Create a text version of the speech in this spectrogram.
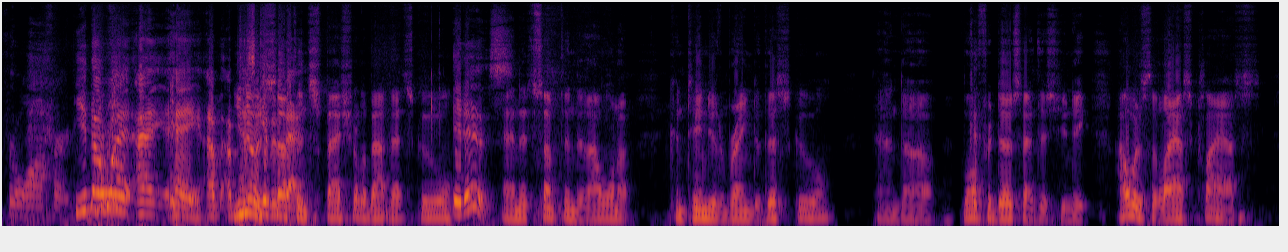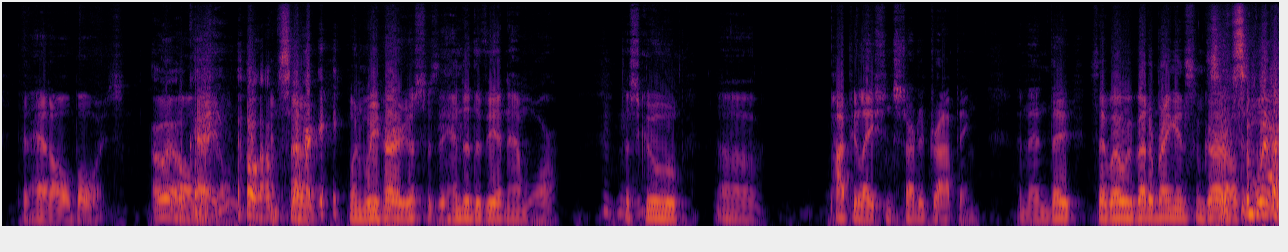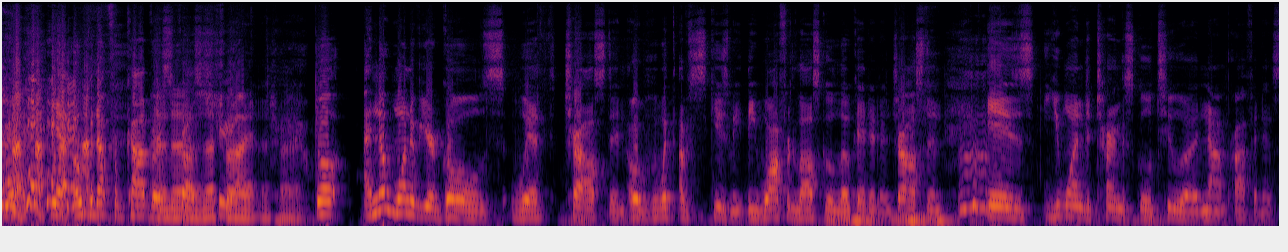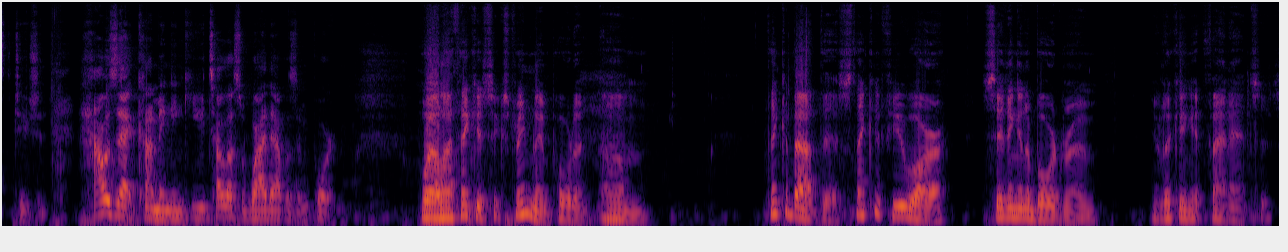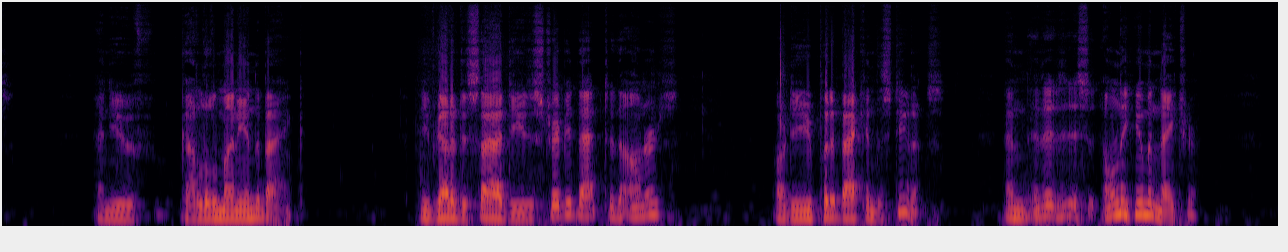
for Wofford. You know what? I hey, I'm, I'm You just know giving something back. special about that school? It is. and it's something that I want to continue to bring to this school. And uh, Wofford does have this unique. I was the last class that had all boys, oh, all okay. male. Oh, I'm and so sorry. when we heard this was the end of the Vietnam War, the school uh, population started dropping, and then they said, "Well, we better bring in some girls." Some women, yeah, open up from Converse And, uh, across the that's street. right. That's right. Well, I know one of your goals with Charleston, or with uh, excuse me, the Wofford Law School located in Charleston, is you wanted to turn the school to a nonprofit institution. How's that coming, and can you tell us why that was important? Well, I think it's extremely important. Um, think about this. Think if you are sitting in a boardroom, you're looking at finances, and you've got a little money in the bank. You've got to decide do you distribute that to the owners or do you put it back in the students? And it is only human nature.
